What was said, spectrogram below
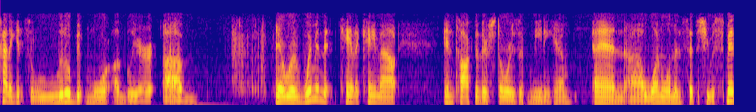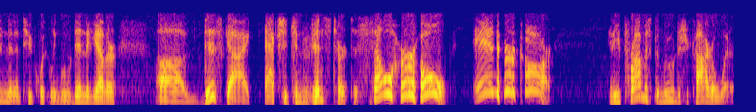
kind of gets a little bit more uglier. Um, there were women that kind of came out and talked to their stories of meeting him. And uh, one woman said that she was smitten and the two quickly moved in together. Uh, this guy actually convinced her to sell her home and her car. And he promised to move to Chicago with her.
